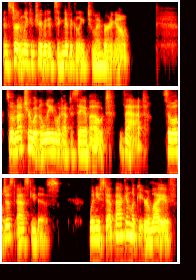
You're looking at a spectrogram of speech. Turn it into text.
and certainly contributed significantly to my burning out. So I'm not sure what Elaine would have to say about that. So I'll just ask you this. When you step back and look at your life,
